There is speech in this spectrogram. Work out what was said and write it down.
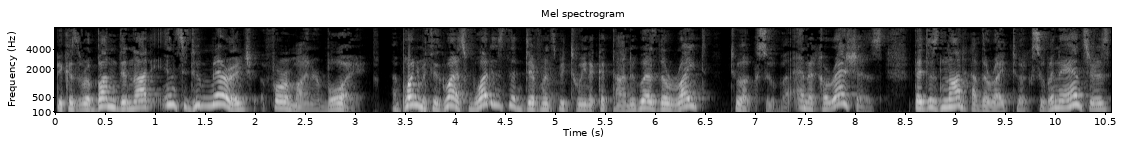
because the Rabban did not institute marriage for a minor boy. I'm pointing with the what is the difference between a Katana who has the right to a ksuba, and a chareshes that does not have the right to a ksuba. And the answer is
